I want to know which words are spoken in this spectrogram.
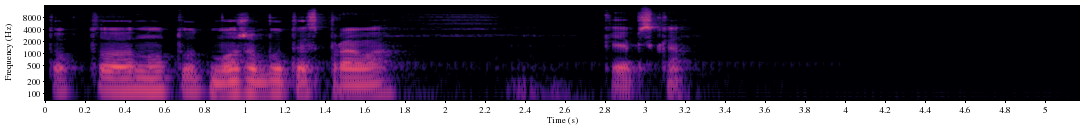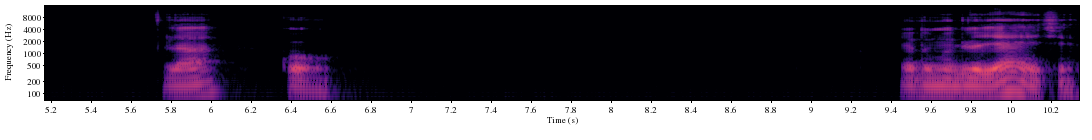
Тобто, ну тут може бути справа кепська. Для кого? Я думаю, для Яєті.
